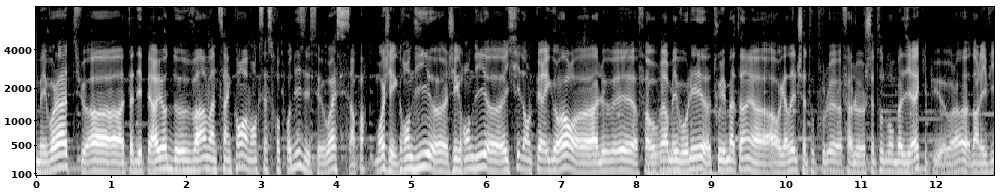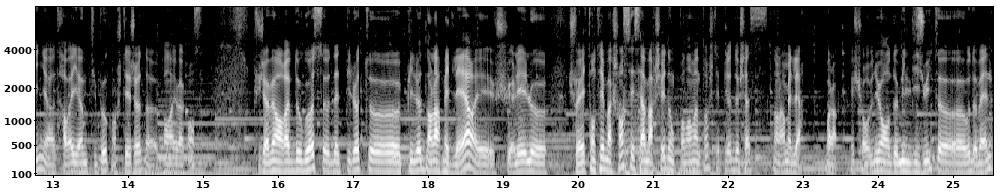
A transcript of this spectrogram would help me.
mais voilà, tu as, as, des périodes de 20-25 ans avant que ça se reproduise et c'est ouais, sympa. Moi j'ai grandi, j'ai grandi ici dans le Périgord, à lever, enfin, ouvrir mes volets tous les matins à regarder le château, de Montbazillac. Et puis voilà, dans les vignes, à travailler un petit peu quand j'étais jeune euh, pendant les vacances. Puis j'avais un rêve de gosse euh, d'être pilote, euh, pilote dans l'armée de l'air et je suis, allé le, je suis allé tenter ma chance et ça a marché. Donc pendant 20 ans, j'étais pilote de chasse dans l'armée de l'air. Voilà. Et je suis revenu en 2018 au domaine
